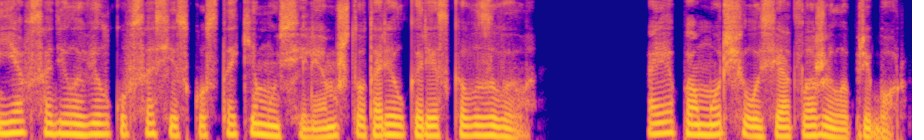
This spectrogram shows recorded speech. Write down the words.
Я всадила вилку в сосиску с таким усилием, что тарелка резко взвыла, а я поморщилась и отложила прибор.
